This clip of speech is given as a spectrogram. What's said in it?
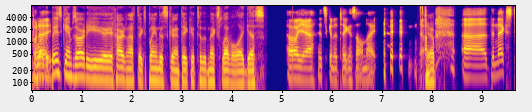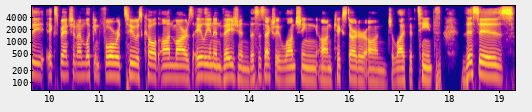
well, I- the base game's already uh, hard enough to explain. This is gonna take it to the next level, I guess. Oh yeah, it's gonna take us all night. no. Yep. Uh, the next e- expansion I'm looking forward to is called On Mars: Alien Invasion. This is actually launching on Kickstarter on July 15th. This is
